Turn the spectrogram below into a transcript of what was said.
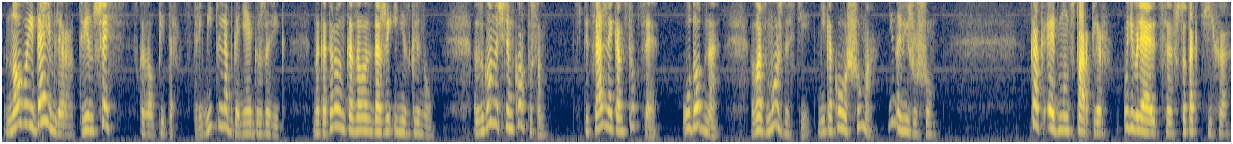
«Новый Даймлер, Твин 6», — сказал Питер, стремительно обгоняя грузовик, на который он, казалось, даже и не взглянул. «С гоночным корпусом. Специальная конструкция. Удобно. Возможности. Никакого шума. Ненавижу шум как Эдмунд Спарклер. Удивляются, что так тихо.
